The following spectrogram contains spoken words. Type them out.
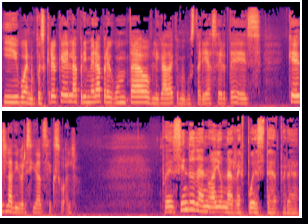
Y bueno, pues creo que la primera pregunta obligada que me gustaría hacerte es ¿Qué es la diversidad sexual? Pues sin duda no hay una respuesta para,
